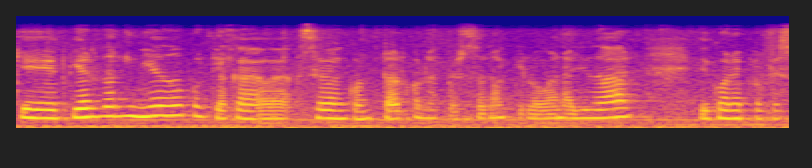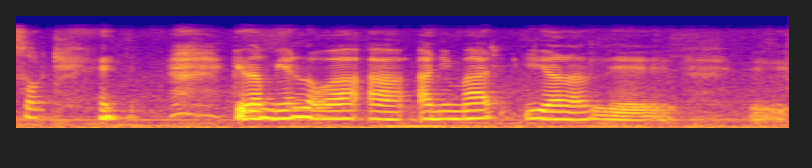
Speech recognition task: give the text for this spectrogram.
que pierda el miedo porque acá se va a encontrar con las personas que lo van a ayudar y con el profesor que también lo va a animar y a darle eh,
